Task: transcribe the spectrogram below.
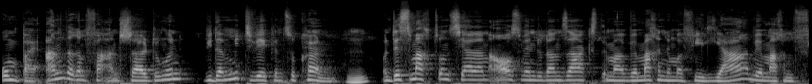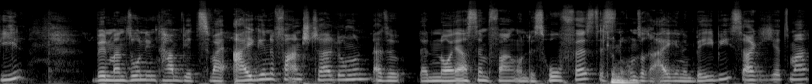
um bei anderen Veranstaltungen wieder mitwirken zu können. Mhm. Und das macht uns ja dann aus, wenn du dann sagst immer, wir machen immer viel, ja, wir machen viel. Wenn man so nimmt, haben wir zwei eigene Veranstaltungen, also der Neujahrsempfang und das Hoffest. Das genau. sind unsere eigenen Babys, sage ich jetzt mal.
